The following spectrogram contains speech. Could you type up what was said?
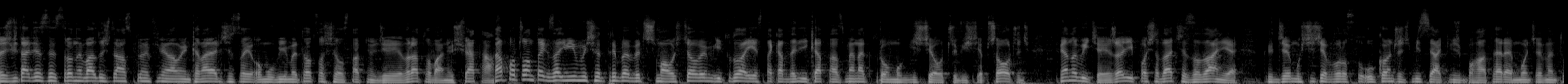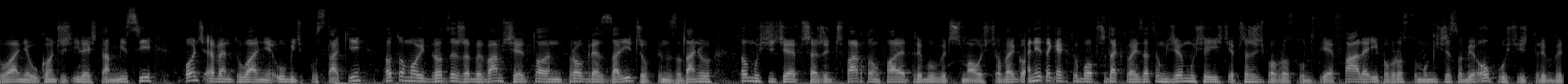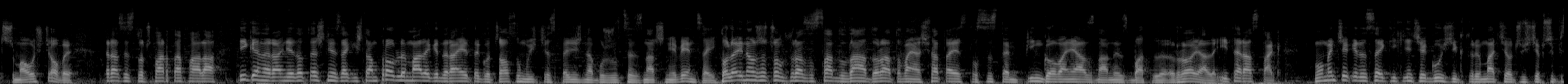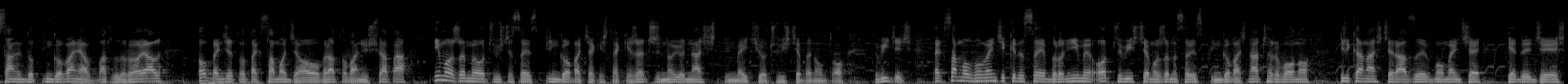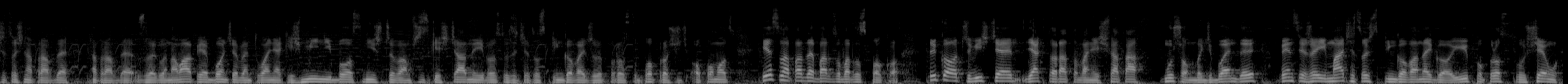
Cześć, witajcie z tej strony Walduś na następnym filmie na moim kanale. Dzisiaj sobie omówimy to, co się ostatnio dzieje w ratowaniu świata. Na początek zajmijmy się trybem wytrzymałościowym i tutaj jest taka delikatna zmiana, którą mogliście oczywiście przeoczyć. Mianowicie, jeżeli posiadacie zadanie, gdzie musicie po prostu ukończyć misję jakimś bohaterem, bądź ewentualnie ukończyć ileś tam misji, bądź ewentualnie ubić pustaki, no to moi drodzy, żeby wam się ten progres zaliczył w tym zadaniu, to musicie przeżyć czwartą falę trybu wytrzymałościowego, a nie tak jak to było przed aktualizacją, gdzie musieliście przeżyć po prostu dwie fale i po prostu mogliście sobie opuścić tryb wytrzymałościowy. Teraz jest to czwarta fala i generalnie to też nie jest jakiś tam problem, ale generalnie tego czasu musicie spędzić na burzówce znacznie więcej. Kolejną rzeczą, która została dodana do ratowania świata jest to system pingowania znany z Battle Royale. I teraz tak, w momencie, kiedy sobie klikniecie guzik, który macie oczywiście przypisany do pingowania w Battle Royale, to będzie to tak samo działało w ratowaniu świata i możemy oczywiście sobie spingować jakieś takie rzeczy, no i nasi teammateci oczywiście będą to widzieć. Tak samo w momencie, kiedy sobie bronimy, oczywiście możemy sobie spingować na czerwono kilkanaście razy w momencie, kiedy dzieje się coś naprawdę, naprawdę złego na mapie, bądź ewentualnie jakiś mini boss niszczy wam wszystkie ściany i po prostu chcecie to spingować, żeby po prostu poprosić o pomoc. Jest to naprawdę bardzo, bardzo spoko. Tylko oczywiście, jak to ratowanie świata, muszą być błędy, więc jeżeli macie coś spingowanego i po prostu się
